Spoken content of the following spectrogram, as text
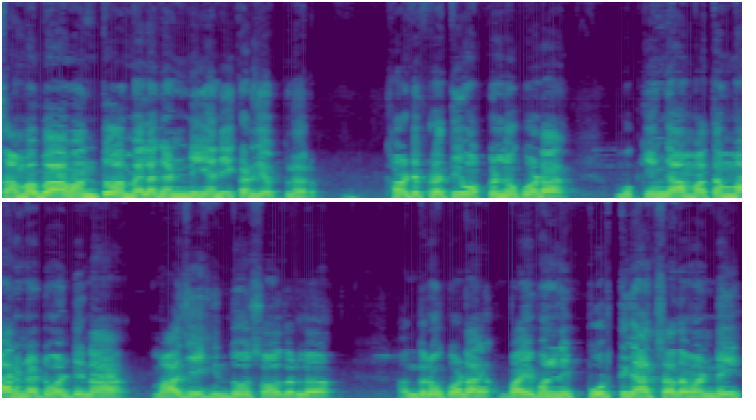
సమభావంతో మెలగండి అని ఇక్కడ చెప్తున్నారు. కాబట్టి ప్రతి ఒక్కళ్ళు కూడా ముఖ్యంగా మతం మారినటువంటి నా మాజీ హిందూ సోదరులు అందరూ కూడా బైబిల్ని పూర్తిగా చదవండి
